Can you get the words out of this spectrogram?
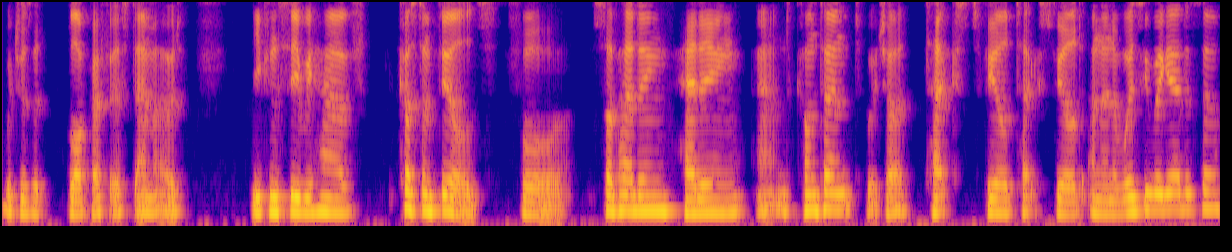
which was a block I first demoed, you can see we have custom fields for subheading, heading, and content, which are text field, text field, and then a WYSIWYG editor.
